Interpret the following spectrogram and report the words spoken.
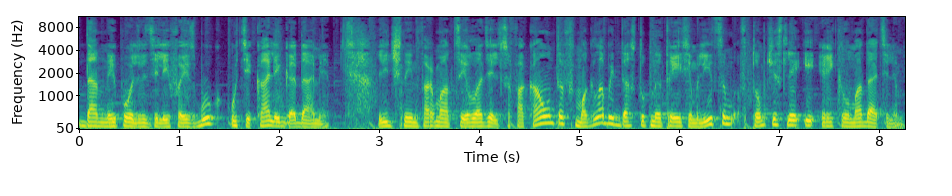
Данные пользователей Facebook утекали годами. Личная информация владельцев аккаунтов могла быть доступна третьим лицам, в том числе и рекламодателям.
